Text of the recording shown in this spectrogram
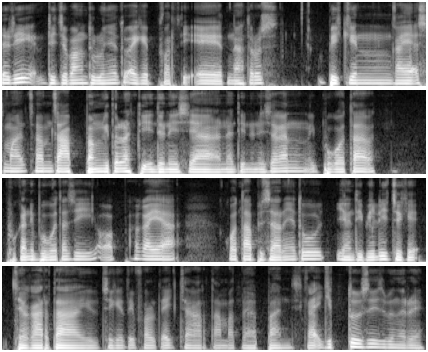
Jadi di Jepang dulunya itu AKB48. Nah, terus bikin kayak semacam cabang gitulah di Indonesia. Nah di Indonesia kan ibu kota bukan ibu kota sih apa kayak kota besarnya tuh yang dipilih JK, Jakarta gitu JKT48 Jakarta 48 kayak gitu sih sebenarnya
